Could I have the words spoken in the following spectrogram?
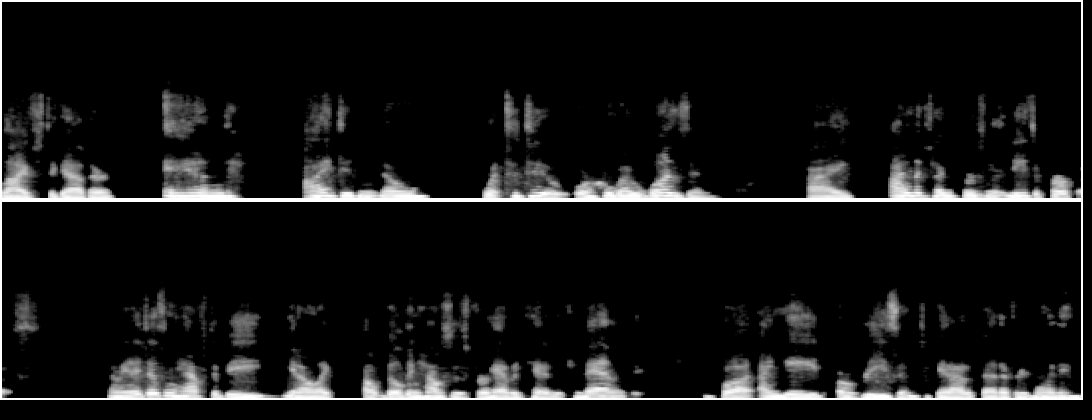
lives together. And I didn't know what to do or who I was in. I I'm the type of person that needs a purpose. I mean, it doesn't have to be, you know, like out building houses for Habitat of Humanity, but I need a reason to get out of bed every morning.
